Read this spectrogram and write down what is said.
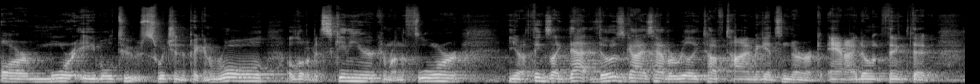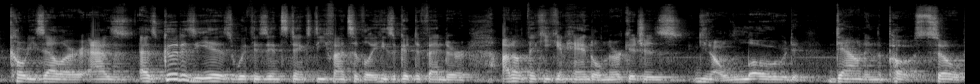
are more able to switch in the pick and roll, a little bit skinnier, can run the floor, you know, things like that. Those guys have a really tough time against Nurk, and I don't think that Cody Zeller, as as good as he is with his instincts defensively, he's a good defender. I don't think he can handle Nurkic's you know load down in the post. So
